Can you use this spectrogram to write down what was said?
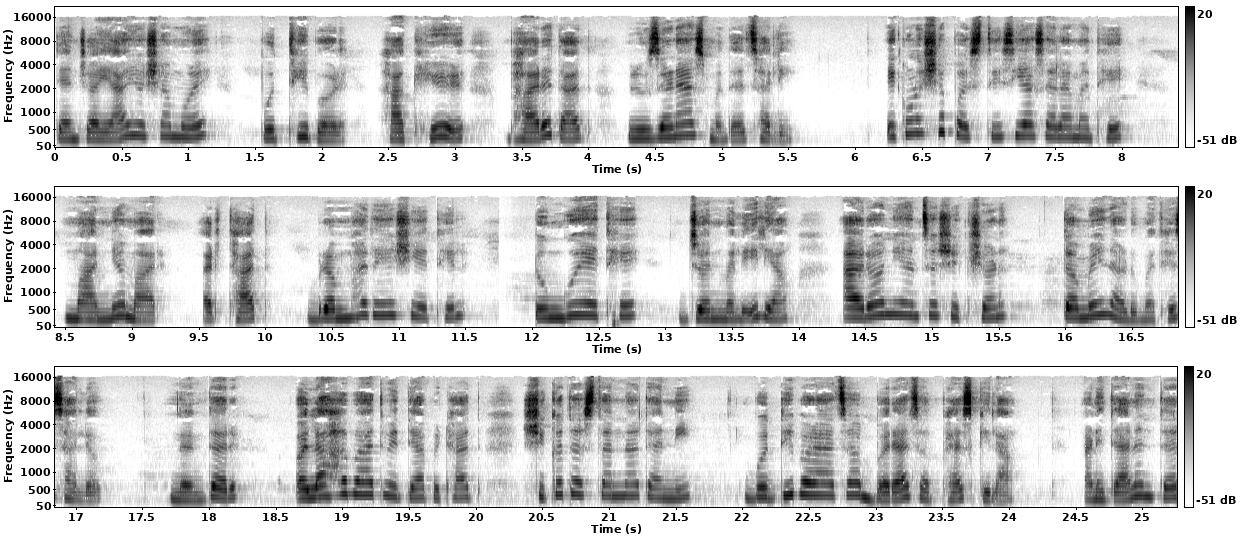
त्यांच्या या यशामुळे बुद्धिबळ हा खेळ भारतात रुजण्यास मदत झाली. एकोणीसशे पस्तीस या सालामध्ये मान्यमार अर्थात ब्रह्मदेश येथील टुंगू येथे जन्मलेल्या ॲरॉन यांचं शिक्षण तमिळनाडूमध्ये झालं. नंतर अलाहाबाद विद्यापीठात शिकत असताना त्यांनी बुद्धिबळाचा बराच अभ्यास केला आणि त्यानंतर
